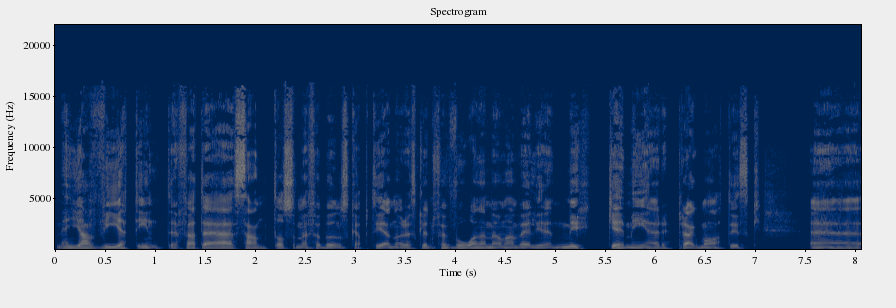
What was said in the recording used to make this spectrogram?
Men jag vet inte för att det är Santos som är förbundskapten och det skulle inte förvåna mig om han väljer en mycket mer pragmatisk eh,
